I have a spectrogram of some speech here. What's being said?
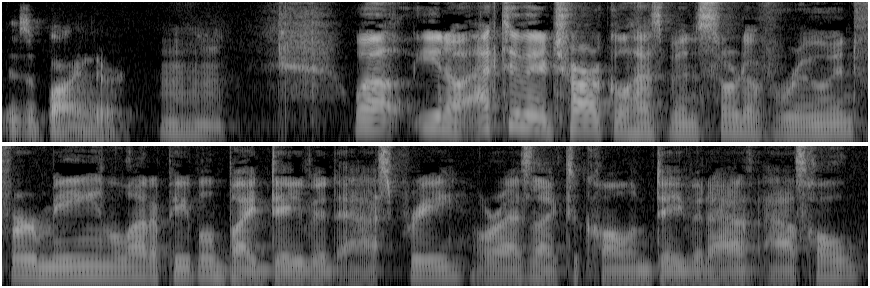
is a binder. Mm-hmm. Well, you know, activated charcoal has been sort of ruined for me and a lot of people by David Asprey, or as I like to call him, David As- Asshole.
